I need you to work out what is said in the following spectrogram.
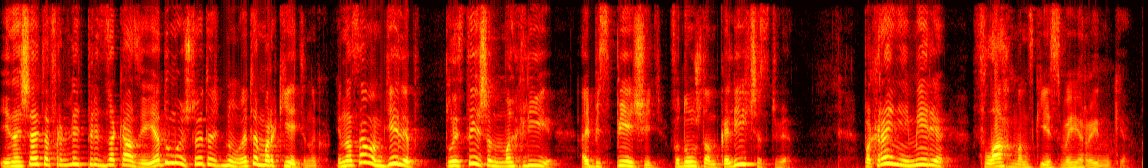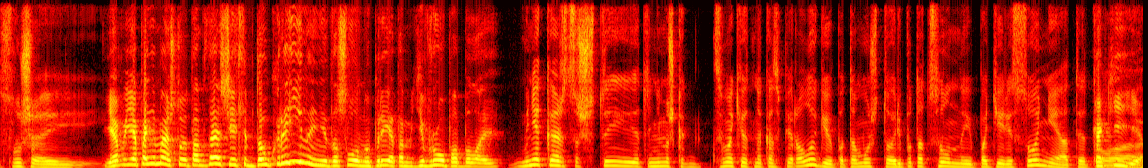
и начинают оформлять предзаказы. Я думаю, что это, ну, это маркетинг. И на самом деле PlayStation могли обеспечить в нужном количестве, по крайней мере, флагманские свои рынки. Слушай... Я, я понимаю, что там, знаешь, если бы до Украины не дошло, но при этом Европа была... Мне кажется, что ты это немножко смакивает на конспирологию, потому что репутационные потери Sony от этого... Какие?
